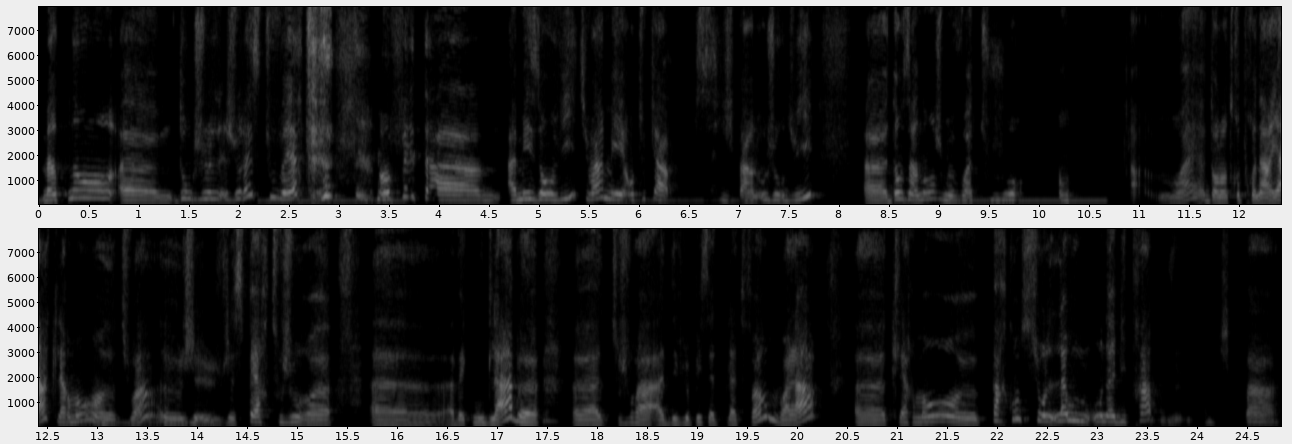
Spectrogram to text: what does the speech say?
maintenant, euh, donc je, reste ouverte en fait à, à, mes envies, tu vois. Mais en tout cas, si je parle aujourd'hui, dans un an, je me vois toujours en ouais, dans l'entrepreneuriat, clairement, euh, tu vois, euh, j'espère toujours euh, avec Moodlab, toujours à, développer cette plateforme, voilà. clairement, par contre, sur là où on habitera, je sais pas.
